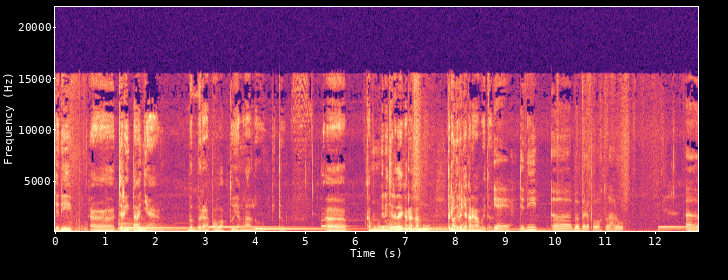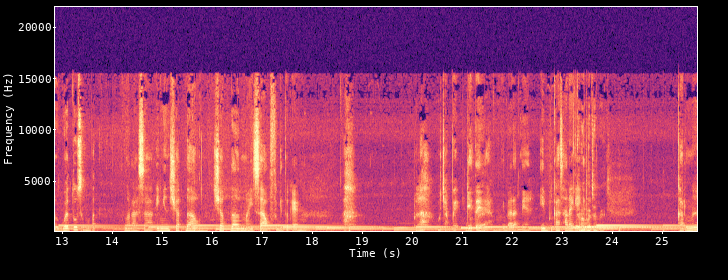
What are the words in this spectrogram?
Jadi eh, ceritanya beberapa waktu yang lalu gitu. eh, kamu mungkin yang cerita ya karena kamu triggernya Oke. karena kamu itu. Iya, iya. Jadi eh, beberapa waktu lalu eh, gue tuh sempat ngerasa ingin shut down, shut down myself gitu kayak ah udahlah gue capek gitu ya kasarnya kayak Kenapa gitu capek? karena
